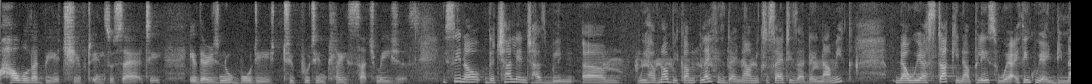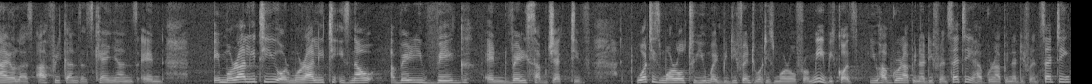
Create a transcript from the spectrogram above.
how will that be achieved in society if there is no body to put in place such measures? You see now the challenge has been um, we have now become life is dynamic, societies are dynamic. Now we are stuck in a place where I think we are in denial as Africans, as Kenyans, and immorality or morality is now a very vague and very subjective. What is moral to you might be different to what is moral from me because you have grown up in a different setting, I have grown up in a different setting.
